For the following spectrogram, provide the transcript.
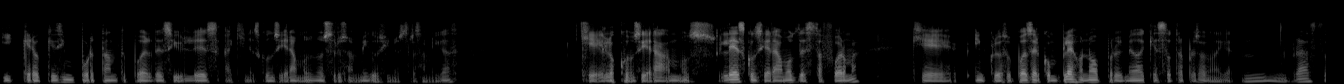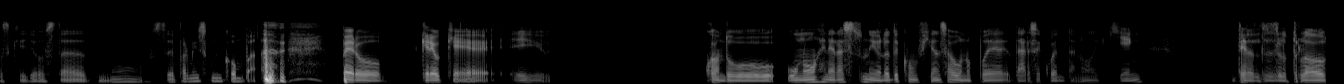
y creo que es importante poder decirles a quienes consideramos nuestros amigos y nuestras amigas que lo consideramos, les consideramos de esta forma, que incluso puede ser complejo, ¿no? Por el miedo de que esta otra persona diga, mmm, rastas, que yo, usted, no, usted para mí es un compa. Pero creo que eh, cuando uno genera estos niveles de confianza, uno puede darse cuenta, ¿no? De quién desde el otro lado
